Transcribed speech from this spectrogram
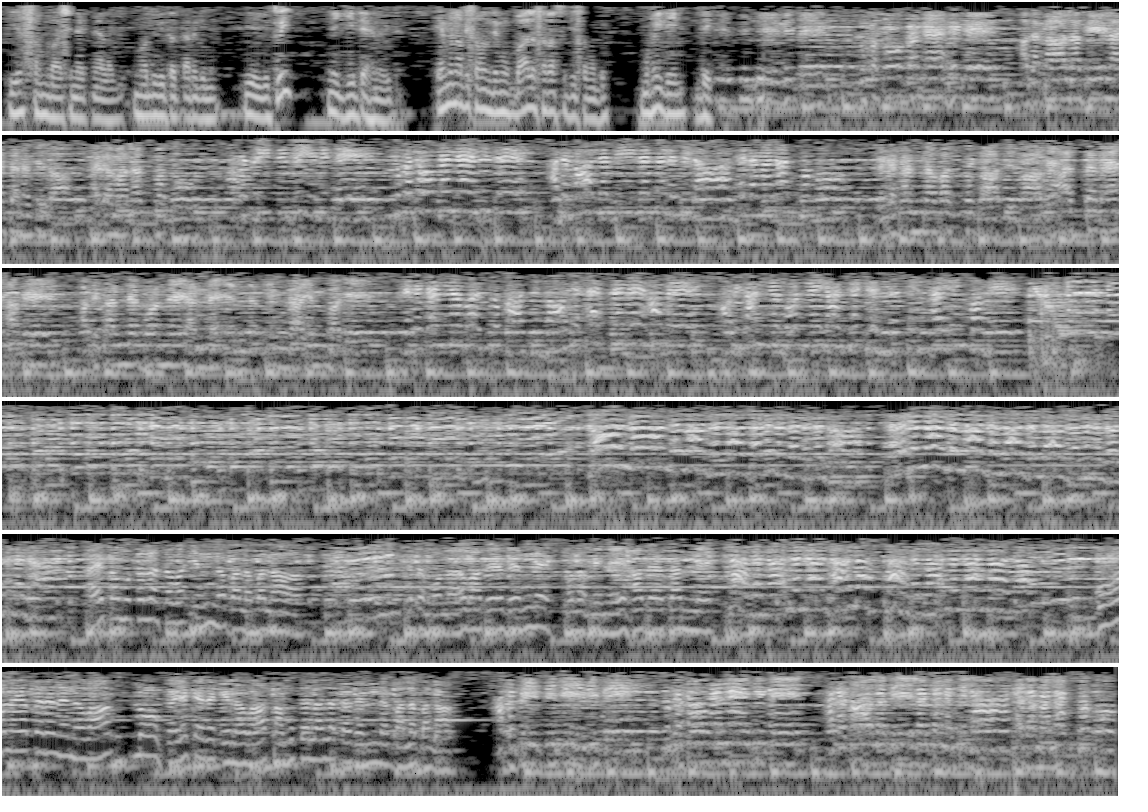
පිය සංවාසනයක් නෑලගේ මధు විතත් අරගෙන මේ යුතුයි මේ ගීතය හැම විට. එහෙමනම් අපි සමන් දෙමු බාල සරස්වති සමග මොහිදීන් දෙක්. අද කාලා දීලා ජනතිලා හැදමනත්මකෝ ප්‍රීති ජීවිතේ සුඛ ඉන්න බල බලා එත මොනවද වෙන්නේ මොන මිනේ හදන්නේ ගෝලය පෙරලෙනවා ලෝකය කෙරගෙනවා සමුකලලට වෙන්න බල බලා අප ප්‍රීති ජීවිතේ සුඛ සෝක නැතිකේ අද කාල දීල කනතිලා කදමනක්මකෝ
